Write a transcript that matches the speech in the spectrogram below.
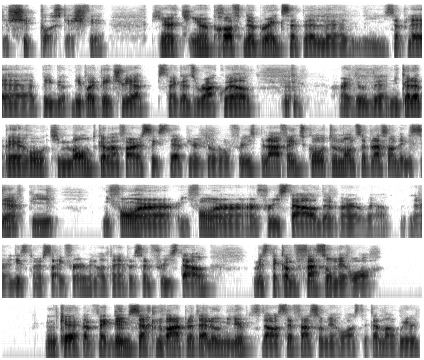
je sais pas ce que je fais. Puis il y a un, il y a un prof de break qui s'appelle, euh, il s'appelait euh, B-Boy Patriot. C'est un gars du Rockwell. Mm. Un dude de Nicolas Perrault qui montre comment faire un six-step et un total freeze. Puis là, à la fin du cours, tout le monde se place en demi-cercle, puis ils font un, ils font un, un freestyle. De, un, un, un cypher, mais dans le temps, ils appelaient ça le freestyle. Mais c'était comme face au miroir. OK. Comme, fait que demi-cercle ouvert, puis là, t'allais au milieu, puis tu dansais face au miroir. C'était tellement weird.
